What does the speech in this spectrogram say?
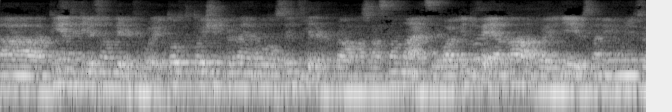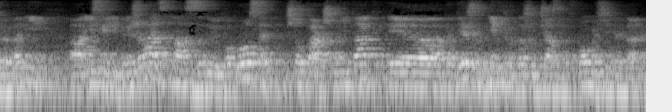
А, Клиенты делятся на две категории. Тот, кто еще никогда не работал с IT, это, как правило, наша основная целевая аудитория, и она, по идее, с нами коммуницирует. Они а, искренне переживают за нас, задают вопросы, что так, что не так, и, э, поддерживают, некоторые даже участвуют в помощи и так далее.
